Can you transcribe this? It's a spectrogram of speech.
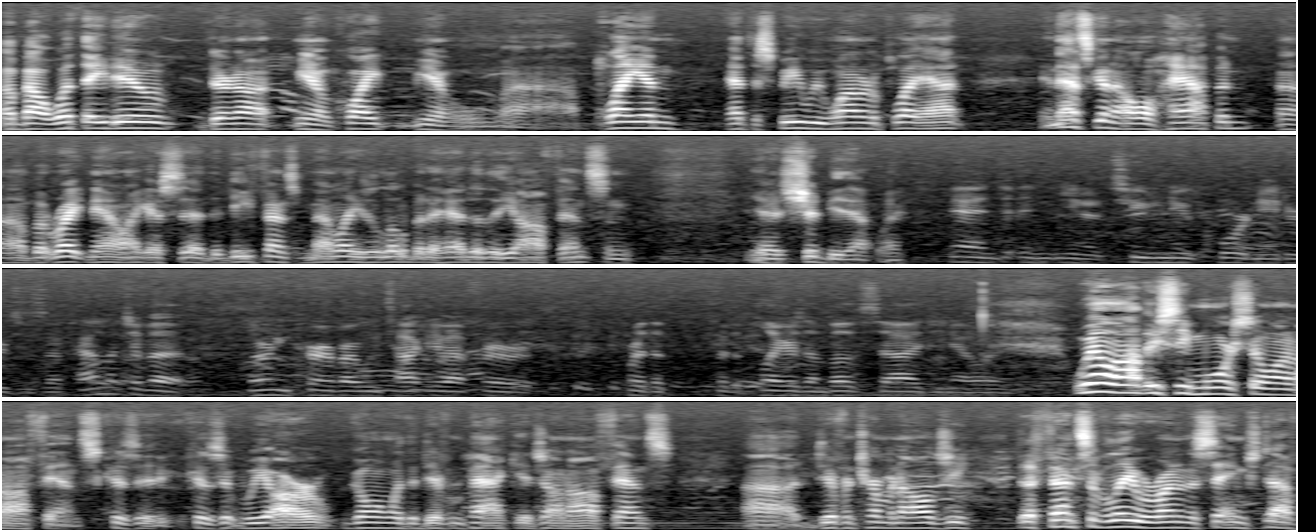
about what they do, they're not, you know, quite, you know, uh, playing at the speed we want them to play at. And that's going to all happen. Uh, but right now, like I said, the defense mentally is a little bit ahead of the offense, and you know, it should be that way. And, and you know, two new coordinators and stuff. How much of a learning curve are we talking about for for the for the players on both sides? You know. And- well, obviously more so on offense because because we are going with a different package on offense, uh, different terminology. Defensively, we're running the same stuff.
